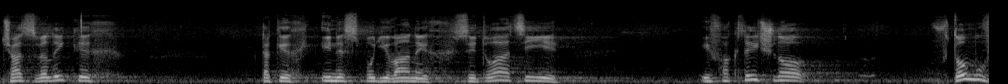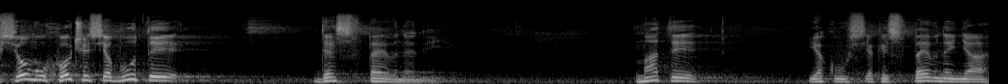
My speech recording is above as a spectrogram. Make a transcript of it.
час великих таких і несподіваних ситуацій, і фактично в тому всьому хочеться бути десь впевнений, мати якусь, якесь впевнення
